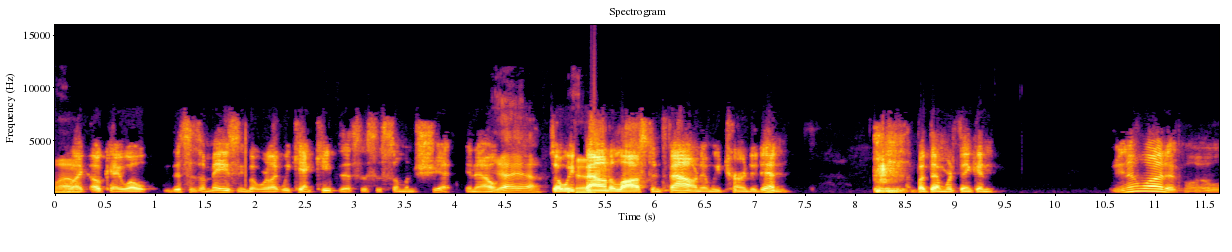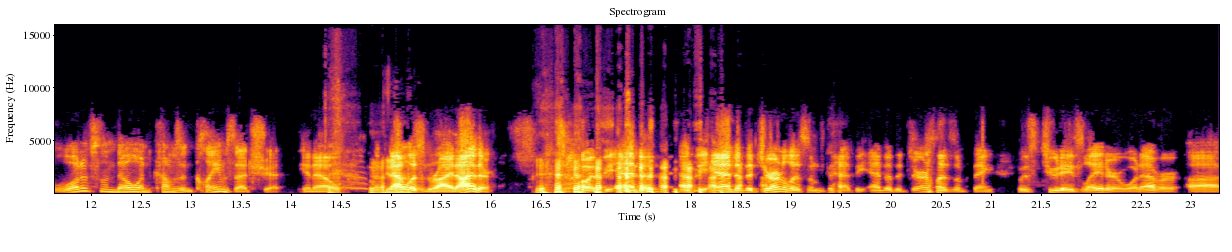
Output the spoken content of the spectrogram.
We're Wow. like, okay, well, this is amazing, but we're like, we can't keep this. This is someone's shit, you know? yeah, yeah. So we Yeah. found a lost and found and we turned it in. but then we're thinking, you know what? If, what if no one comes and claims that shit? You know, Yeah. that wasn't right either. So at the end of at the end of the journalism at the end of the journalism thing, it was two days later or whatever, uh,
